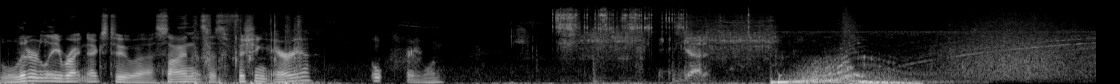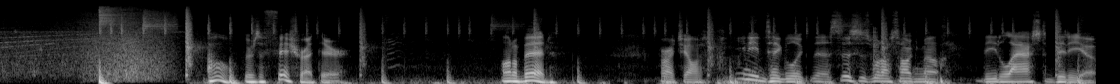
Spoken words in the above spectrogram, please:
literally right next to a sign that says fishing area. Oh, there's one. Got it. Oh, there's a fish right there on a bed. All right, y'all, you need to take a look at this. This is what I was talking about the last video.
